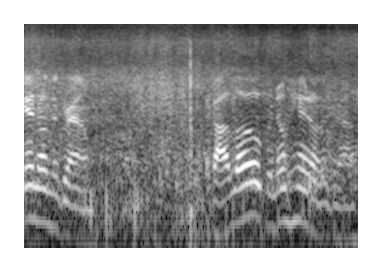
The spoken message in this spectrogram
Hand on the ground. I got low, but no hand on the ground.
